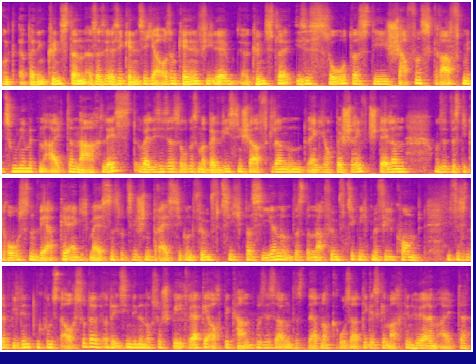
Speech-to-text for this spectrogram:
und bei den Künstlern, also Sie kennen sich ja aus und kennen viele äh, Künstler, ist es so, dass die Schaffenskraft mit zunehmendem Alter nachlässt, weil es ist ja so, dass man bei Wissenschaftlern und eigentlich auch bei Schriftstellern und so, dass die großen Werke eigentlich meistens so zwischen 30 und 50 passieren und dass dann nach 50 nicht mehr viel kommt. Ist das in der bildenden Kunst auch so oder, oder sind Ihnen noch so Spätwerke auch bekannt, wo Sie sagen, dass der hat noch Großartiges gemacht in höherem Alter?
